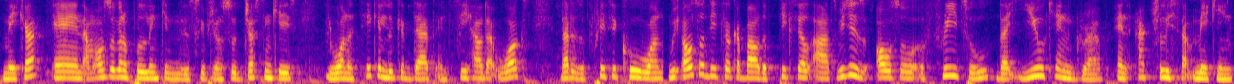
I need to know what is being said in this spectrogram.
maker. And I'm also going to put a link in the description so just in case you want to take a look at that and see how that works that is a pretty cool one. We also did talk about the pixel art which is also a free tool that you can grab and actually start making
